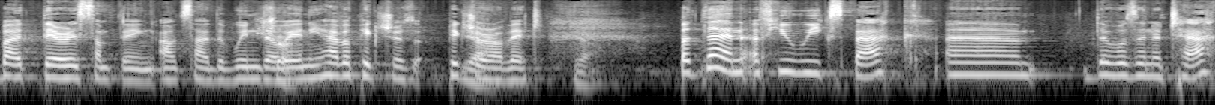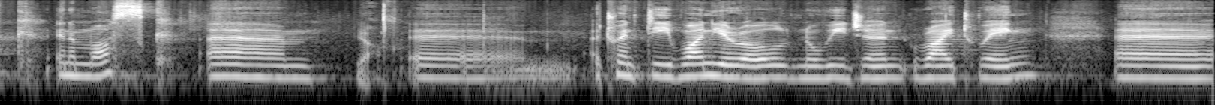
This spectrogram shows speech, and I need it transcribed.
but there is something outside the window, Sure. and you have a picture picture Yeah, of it. But then a few weeks back, um, there was an attack in a mosque. Um, Yeah. um, a 21 year old Norwegian right wing uh,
